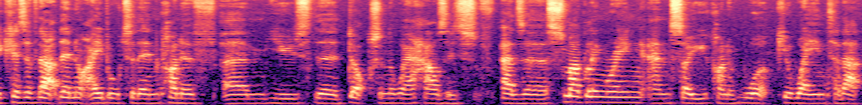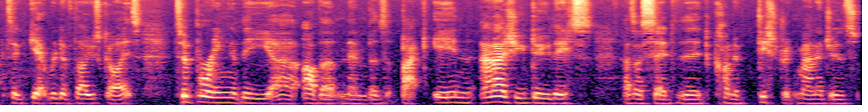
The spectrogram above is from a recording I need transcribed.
because of that they're not able to then kind of um, use the docks and the warehouses as a smuggling ring and so you kind of work your way into that to get rid of those guys to bring the uh, other members back in. And as you do this as I said, the kind of district managers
